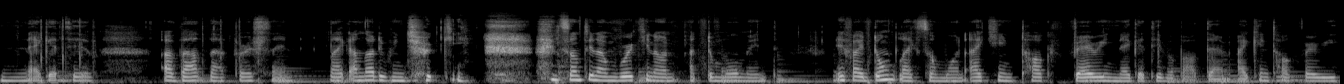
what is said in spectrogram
negative about that person. Like, I'm not even joking. it's something I'm working on at the moment. If I don't like someone, I can talk very negative about them. I can talk very,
